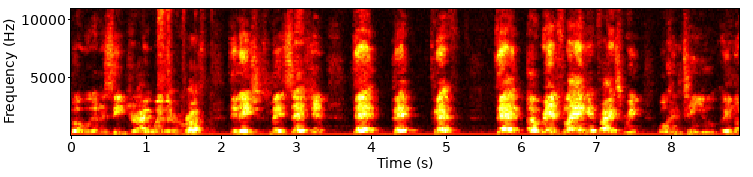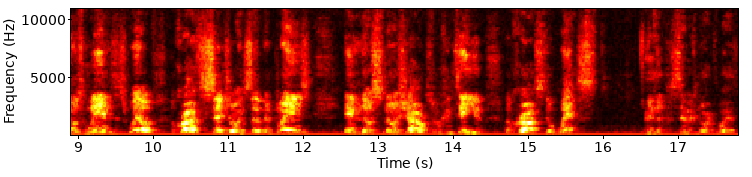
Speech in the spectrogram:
but we're going to see dry weather across the nation's midsection. That that that that uh, red flag advisory will continue in those winds as well across the central and southern plains, and those snow showers will continue across the west and the Pacific Northwest.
